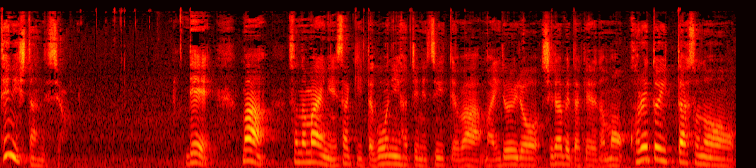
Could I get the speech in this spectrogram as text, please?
手にしたんですよ。でまあその前にさっき言った528についてはいろいろ調べたけれどもこれといったその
